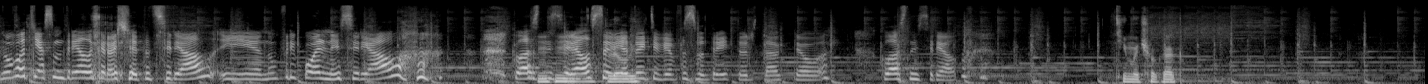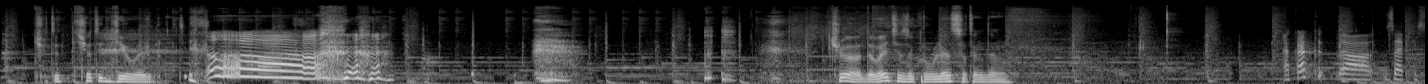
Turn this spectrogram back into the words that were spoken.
Ну вот я смотрела, короче, этот сериал, и, ну, прикольный сериал. Классный сериал, советую тебе посмотреть, тоже так клево. Классный сериал. Тима, чё как? Чё ты, чё ты делаешь, блядь? Чё, давайте закругляться тогда. А как а, запись?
